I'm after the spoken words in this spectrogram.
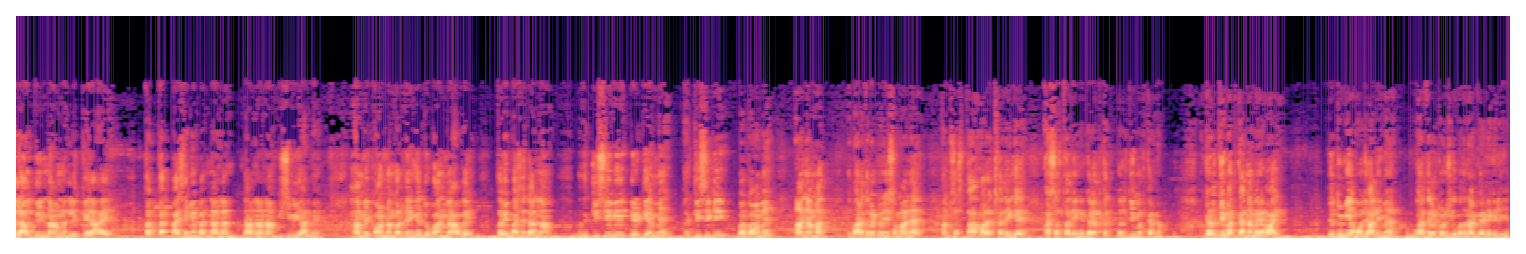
अलाउद्दीन नाम लिख के आए, तब तक पैसे में बद डालना नाम किसी भी हाल में। हम अकाउंट नंबर देंगे, दुकान में आओगे, तभी पैसे डालना किसी भी पेटीएम में या किसी की बकाव में आना मत। भारत इलेक्ट्रॉनिक सामान है। हम सस्ता और अच्छा देंगे और सस्ता देंगे। गलत गलती मत करना। गलती मत करना मेरे भाई। ये दुनिया बहुत जालिम है भारत इलेक्ट्रॉनिक्स को बदनाम करने के लिए।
